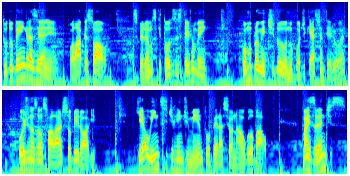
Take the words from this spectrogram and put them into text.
Tudo bem, Graziane. Olá pessoal, esperamos que todos estejam bem. Como prometido no podcast anterior, hoje nós vamos falar sobre IROG, que é o Índice de Rendimento Operacional Global. Mas antes,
